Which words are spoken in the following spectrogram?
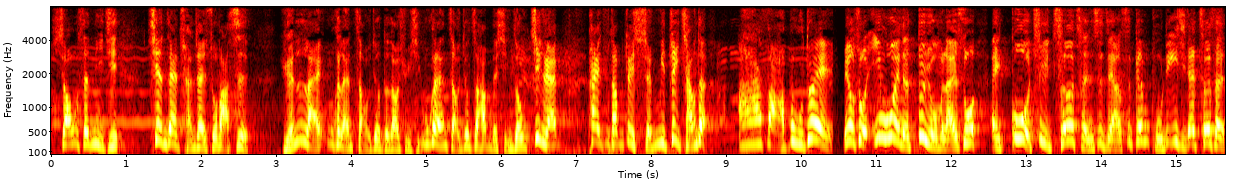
销声匿迹？现在传出来的说法是，原来乌克兰早就得到讯息，乌克兰早就知道他们的行踪，竟然派出他们最神秘、最强的。阿尔法部队没有错，因为呢，对于我们来说，哎，过去车臣是怎样？是跟普丁一起在车臣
